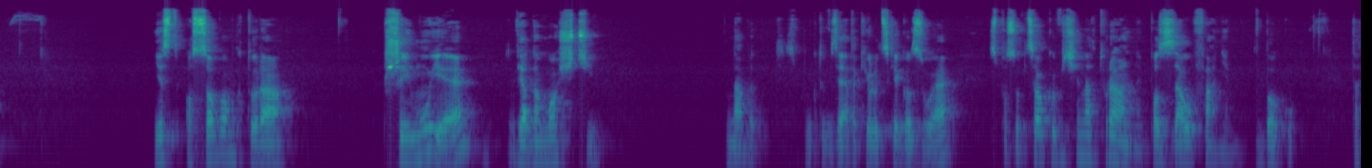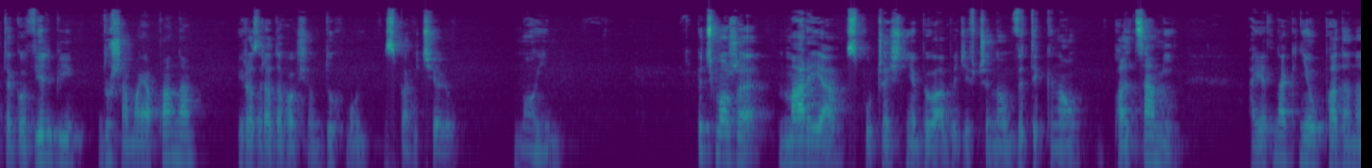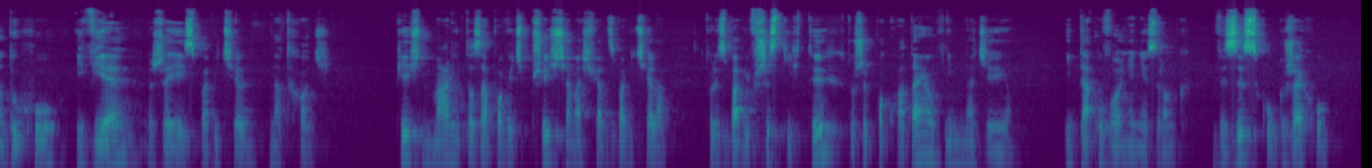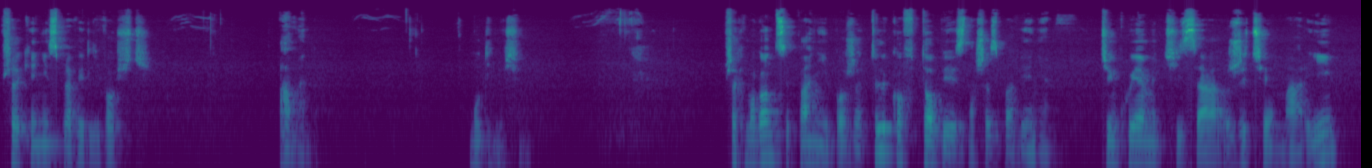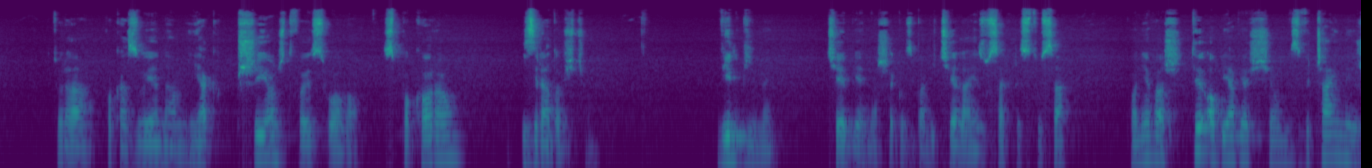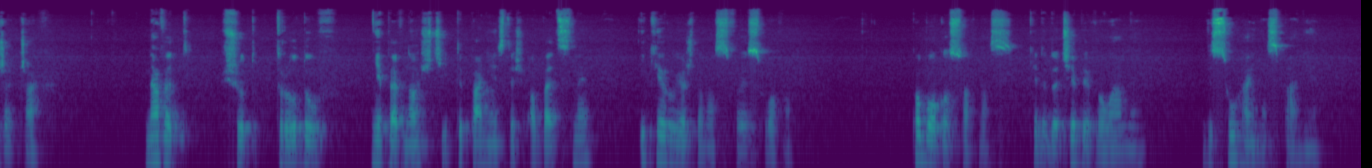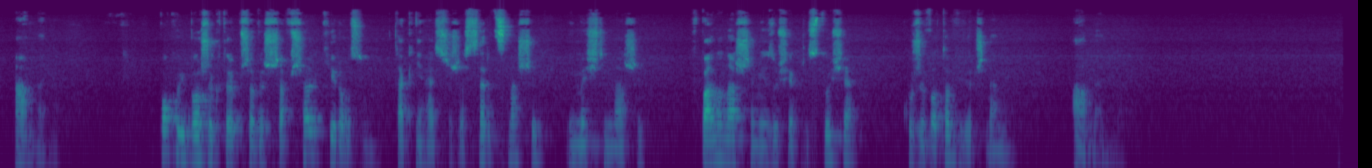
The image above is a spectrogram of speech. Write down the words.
Jest osobą, która przyjmuje wiadomości, nawet z punktu widzenia takiego ludzkiego złe, w sposób całkowicie naturalny, z zaufaniem w Bogu. Dlatego wielbi dusza moja Pana i rozradował się duch mój w Zbawicielu moim. Być może Maria współcześnie byłaby dziewczyną wytykną palcami, a jednak nie upada na duchu i wie, że jej Zbawiciel nadchodzi. Pieśń Marii to zapowiedź przyjścia na świat Zbawiciela, który zbawi wszystkich tych, którzy pokładają w nim nadzieję i da uwolnienie z rąk wyzysku, grzechu, wszelkiej niesprawiedliwości. Amen. Módlmy się. Wszechmogący Pani Boże, tylko w Tobie jest nasze zbawienie. Dziękujemy Ci za życie Marii, która pokazuje nam, jak przyjąć Twoje słowo z pokorą i z radością. Wielbimy Ciebie, naszego Zbawiciela, Jezusa Chrystusa, ponieważ Ty objawiasz się w zwyczajnych rzeczach. Nawet wśród trudów, niepewności, Ty, Panie, jesteś obecny i kierujesz do nas swoje słowo. Pobłogosław nas, kiedy do Ciebie wołamy. Wysłuchaj nas, Panie. Amen. Pokój Boży, który przewyższa wszelki rozum, tak niechaj strzeże serc naszych i myśli naszych w Panu naszym Jezusie Chrystusie ku żywotowi wiecznemu. Amen.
